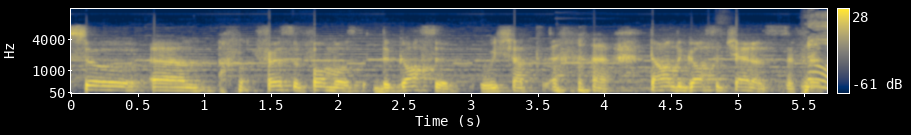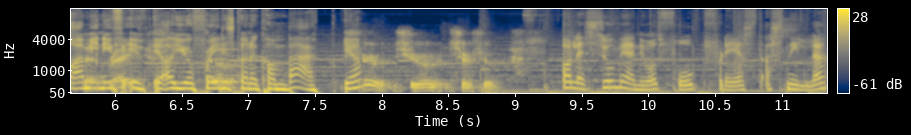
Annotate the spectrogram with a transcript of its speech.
So um, first and foremost, the gossip we shut down the gossip channels. is the first No, I step, mean, if, right? if are you afraid it's So- gonna come back? Yeah. Sure, sure, sure, sure. Alessio mener jo at folk flest er snille,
